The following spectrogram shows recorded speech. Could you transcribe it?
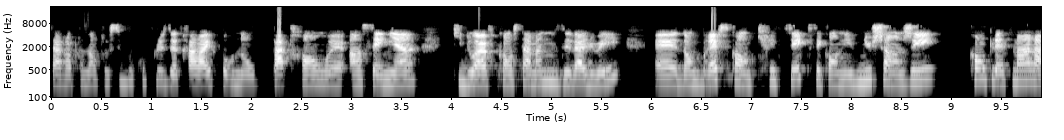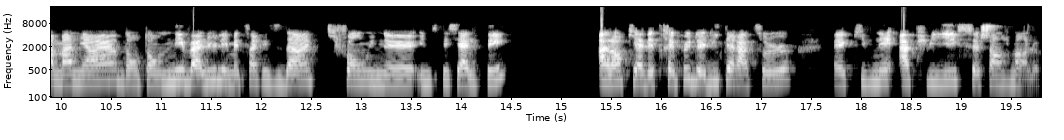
ça représente aussi beaucoup plus de travail pour nos patrons enseignants qui doivent constamment nous évaluer. donc, bref, ce qu'on critique, c'est qu'on est venu changer complètement la manière dont on évalue les médecins résidents qui font une, une spécialité, alors qu'il y avait très peu de littérature qui venait appuyer ce changement-là.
